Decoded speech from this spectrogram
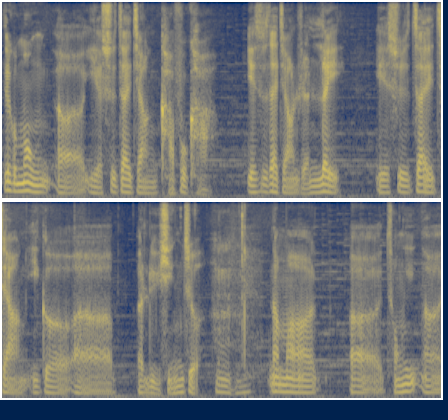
这个梦呃也是在讲卡夫卡，也是在讲人类，也是在讲一个呃呃旅行者。嗯哼那么呃从呃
